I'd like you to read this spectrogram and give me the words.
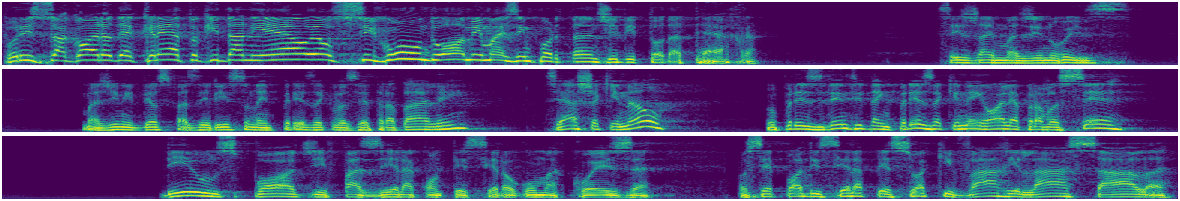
Por isso agora eu decreto que Daniel é o segundo homem mais importante de toda a terra. Você já imaginou isso? Imagine Deus fazer isso na empresa que você trabalha, hein? Você acha que não? O presidente da empresa que nem olha para você? Deus pode fazer acontecer alguma coisa você pode ser a pessoa que varre lá a sala,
